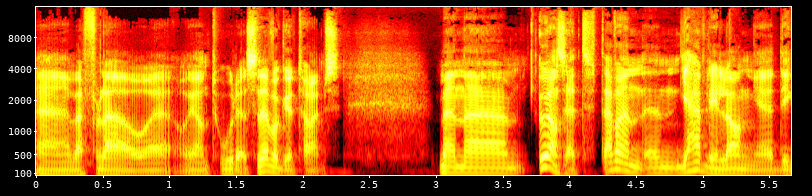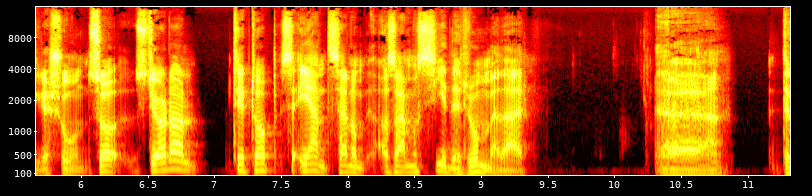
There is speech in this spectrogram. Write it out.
Uh, I hvert fall jeg og, og, Jan Tore. Så det var good times. Men uh, uansett, det var en, en jævlig lang uh, digresjon. Så Stjørdal, tipp topp. Igjen, selv om Altså, jeg må si det rommet der det,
